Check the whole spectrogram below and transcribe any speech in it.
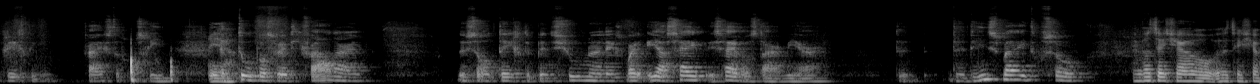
richting 50 misschien. Ja. En toen pas werd hij vader. Dus al tegen de pensioen eh, leeftijd. Maar ja, zij, zij was daar meer de, de dienstmeid of zo. En wat deed jouw, wat deed jouw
